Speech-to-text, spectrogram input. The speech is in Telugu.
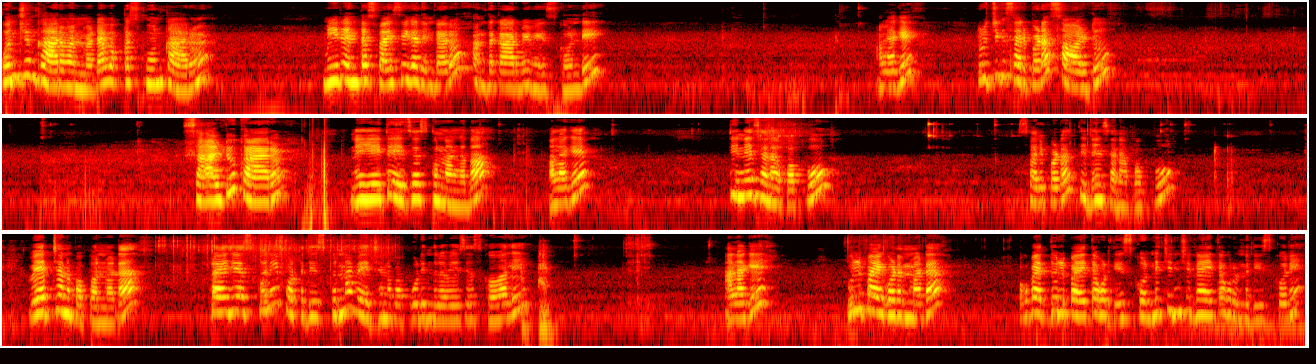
కొంచెం కారం అనమాట ఒక్క స్పూన్ కారం. మీరు ఎంత స్పైసీగా తింటారో అంత కారమే వేసుకోండి. అలాగే రుచికి సరిపడా సాల్ట్. సాల్ట్ కారం నెయ్యి అయితే వేసేసుకున్నాం కదా. అలాగే తినే శనగపప్పు. సరిపడా తినే శనగపప్పు. వేరుశనగపప్పు అనమాట ఫ్రై చేసుకొని పొట్ట తీసుకున్న వేరుశనగపప్పు కూడా ఇందులో వేసేసుకోవాలి. అలాగే ఉల్లిపాయ కూడా అనమాట ఒక పెద్ద ఉల్లిపాయ అయితే ఒకటి తీసుకోండి. చిన్న చిన్న అయితే ఒక రెండు తీసుకొని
